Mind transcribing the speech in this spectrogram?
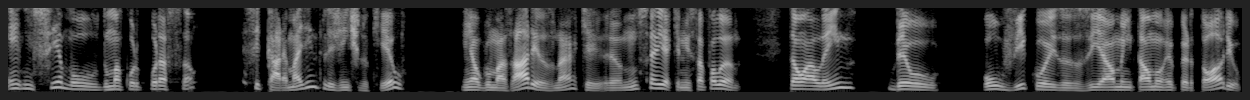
um CMO de uma corporação, esse cara é mais inteligente do que eu em algumas áreas, né? Que eu não sei, é que nem está falando. Então, além de eu ouvir coisas e aumentar o meu repertório,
